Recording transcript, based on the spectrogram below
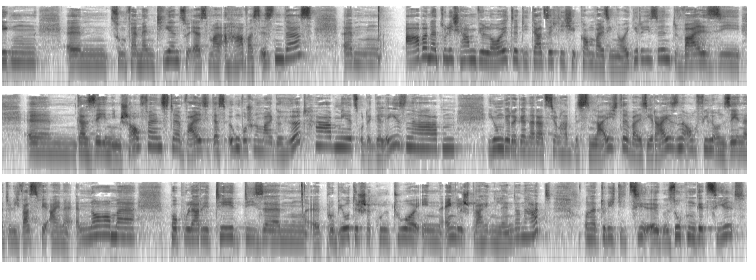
Einlegen ähm, zum Fermentieren zuerst mal, aha, was ist denn das? Ähm, aber natürlich haben wir Leute, die tatsächlich hier kommen, weil sie neugierig sind, weil sie ähm, das sehen im Schaufenster, weil sie das irgendwo schon mal gehört haben jetzt oder gelesen haben. Jüngere Generation hat bisschen leichter, weil sie reisen auch viel und sehen natürlich, was für eine enorme Popularität diese äh, probiotische Kultur in englischsprachigen Ländern hat. Und natürlich die äh, suchen gezielt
